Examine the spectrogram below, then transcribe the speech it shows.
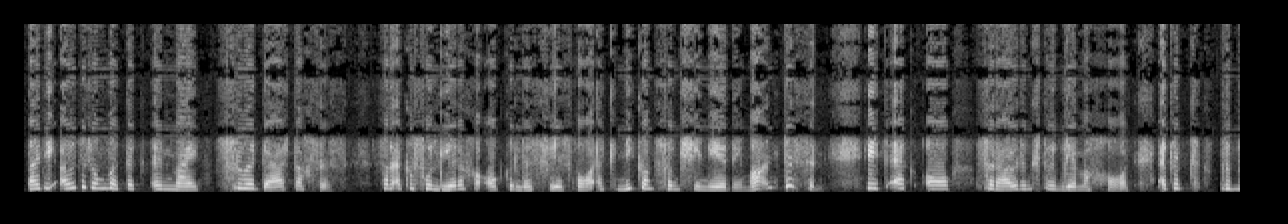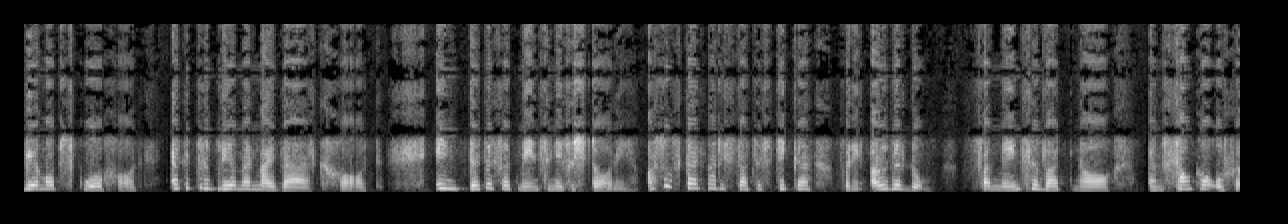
by die ouderdom wat ek in my vroeë 30's is, sal ek 'n volledige alkolikus wees waar ek nie kan funksioneer nie. Maar intussen het ek al verhoudingsprobleme gehad. Ek het probleme op skool gehad. Ek het probleme in my werk gehad. En dit is wat mense nie verstaan nie. As ons kyk na die statistieke van die ouderdom van mense wat na um, sanka orga,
